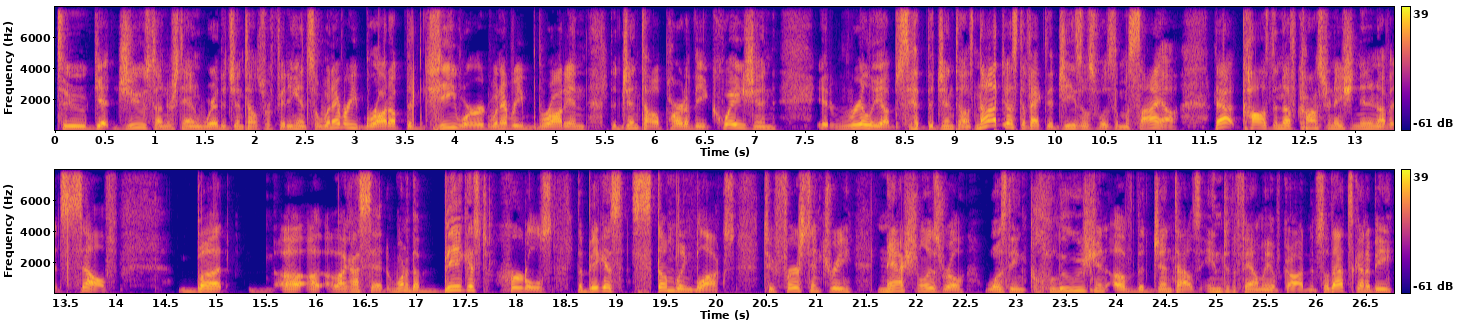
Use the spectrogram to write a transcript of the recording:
to get Jews to understand where the Gentiles were fitting in. So whenever he brought up the G word, whenever he brought in the Gentile part of the equation, it really upset the Gentiles. Not just the fact that Jesus was the Messiah, that caused enough consternation in and of itself, but uh, uh, like I said, one of the biggest hurdles, the biggest stumbling blocks to first century national Israel was the inclusion of the Gentiles into the family of God. And so that's going to be,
